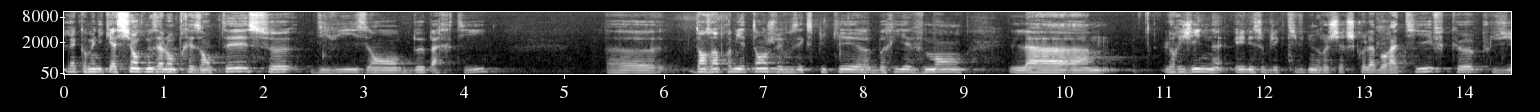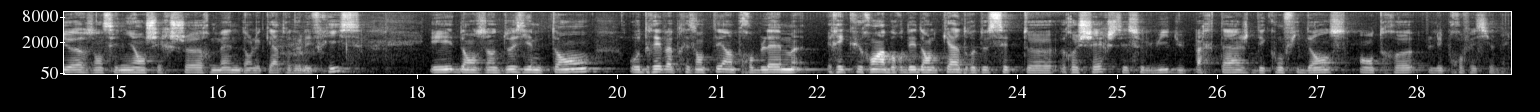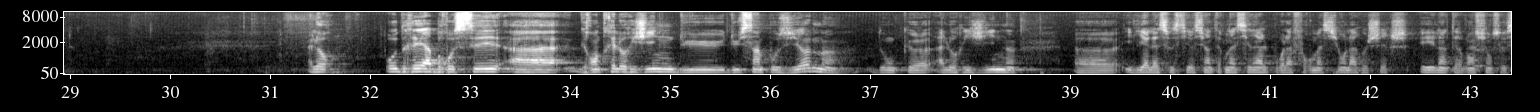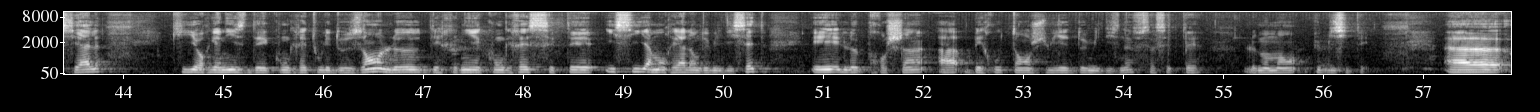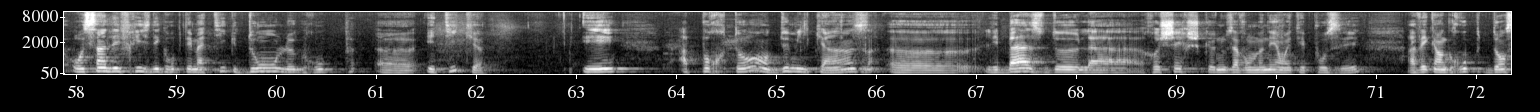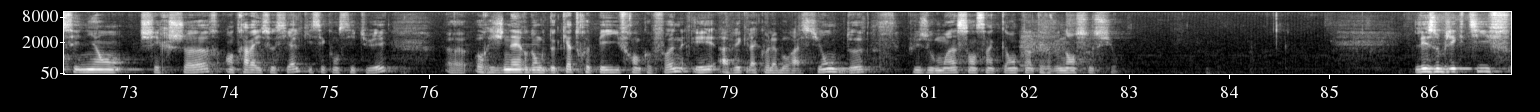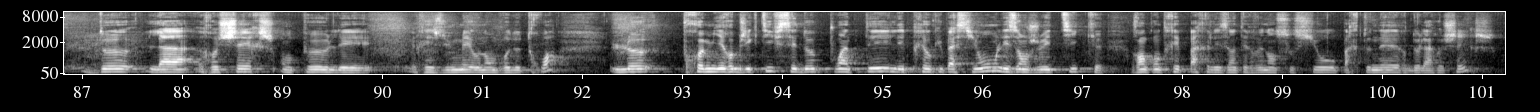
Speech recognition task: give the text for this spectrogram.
La communication que nous allons présenter se divise en deux parties. Euh, dans un premier temps, je vais vous expliquer euh, brièvement l'origine et les objectifs d'une recherche collaborative que plusieurs enseignants-chercheurs mènent dans le cadre de l'EFRIS. Et dans un deuxième temps, Audrey va présenter un problème récurrent abordé dans le cadre de cette euh, recherche, c'est celui du partage des confidences entre les professionnels. Alors, Audrey a brossé à grands traits l'origine du, symposium. Donc, euh, à l'origine, euh, il y a l'Association internationale pour la formation, la recherche et l'intervention sociale qui organise des congrès tous les deux ans. Le dernier congrès, c'était ici à Montréal en 2017 et le prochain à Beyrouth en juillet 2019. Ça, c'était le moment publicité. Euh, au sein de l'EFRIS des groupes thématiques, dont le groupe euh, éthique. Et à Porto, en 2015, euh, les bases de la recherche que nous avons menée ont été posées avec un groupe d'enseignants-chercheurs en travail social qui s'est constitué, originaire donc de quatre pays francophones et avec la collaboration de plus ou moins 150 intervenants sociaux. Les objectifs de la recherche, on peut les résumer au nombre de trois. Le premier objectif, c'est de pointer les préoccupations, les enjeux éthiques rencontrés par les intervenants sociaux partenaires de la recherche.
